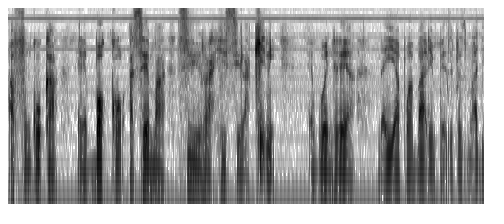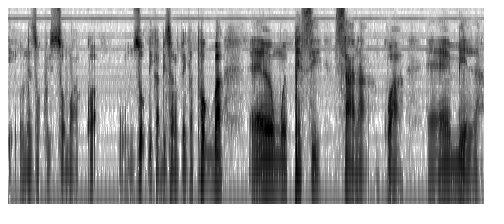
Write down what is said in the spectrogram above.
afunguka, e, Boko asema si rahisi, lakini hebu endelea na hii hapo habari, mpenzi mtazamaji, unaweza kuisoma kwa mzuri kabisa. Unapiga Pogba e, mwepesi sana kwa e, Mila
